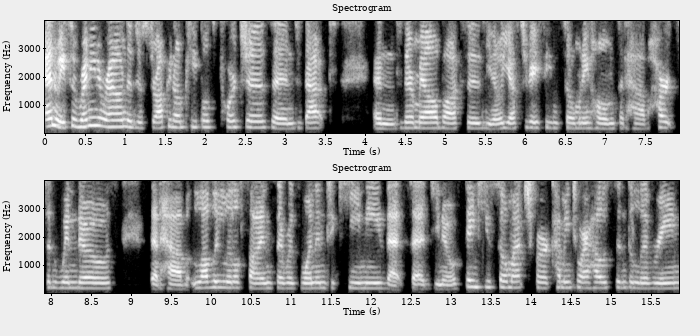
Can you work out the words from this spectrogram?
anyway, so running around and just dropping on people's porches and that and their mailboxes. You know, yesterday seen so many homes that have hearts and windows that have lovely little signs. There was one in Takhini that said, you know, thank you so much for coming to our house and delivering.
